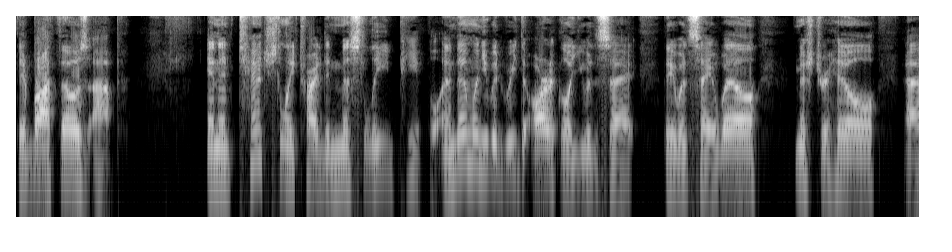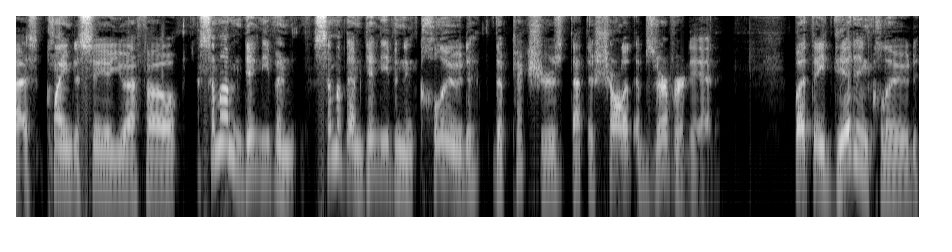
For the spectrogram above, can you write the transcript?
They brought those up and intentionally tried to mislead people. And then when you would read the article, you would say, they would say, well, Mr. Hill uh, claimed to see a UFO. Some of them didn't even, some of them didn't even include the pictures that the Charlotte Observer did, but they did include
